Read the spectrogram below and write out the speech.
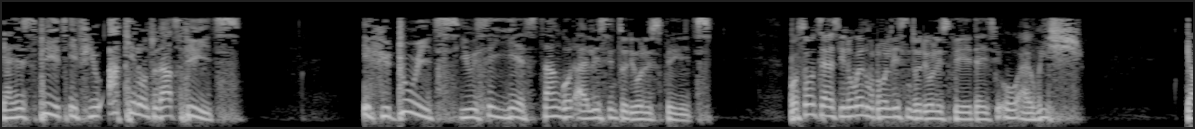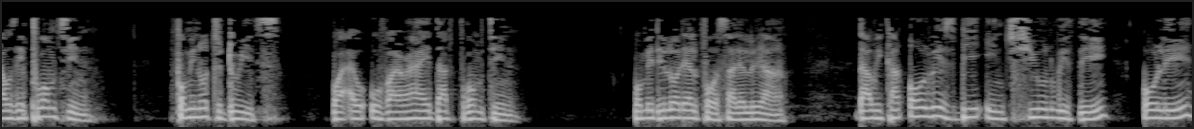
There is a spirit, if you acting onto that spirit, if you do it, you will say, Yes, thank God I listen to the Holy Spirit. But sometimes, you know, when we don't listen to the Holy Spirit, they say, Oh, I wish there was a prompting for me not to do it, but I override that prompting. But may the Lord help us, hallelujah, that we can always be in tune with the Holy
